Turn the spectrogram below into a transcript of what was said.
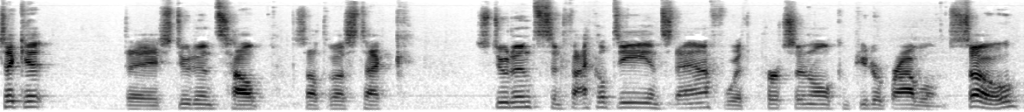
ticket. The students help Southwest Tech students and faculty and staff with personal computer problems. So,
